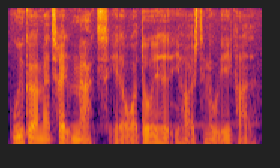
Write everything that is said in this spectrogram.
udgør materiel magt eller overdådighed i højeste mulige grad.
